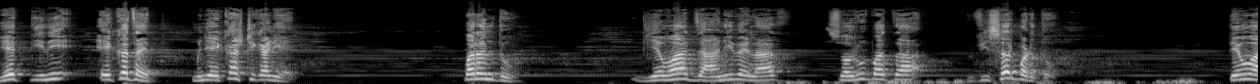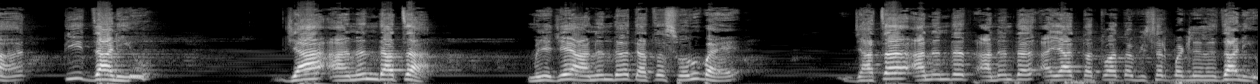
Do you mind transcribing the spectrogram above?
हे तिन्ही एकच आहेत म्हणजे एकाच ठिकाणी आहेत. परंतु जेव्हा जाणीवेला स्वरूपाचा विसर पडतो तेव्हा ती जाणीव ज्या आनंदाचा म्हणजे जे आनंद त्याचं स्वरूप आहे ज्याचा आनंद आनंद या तत्वाचा विसर पडलेला जाणीव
